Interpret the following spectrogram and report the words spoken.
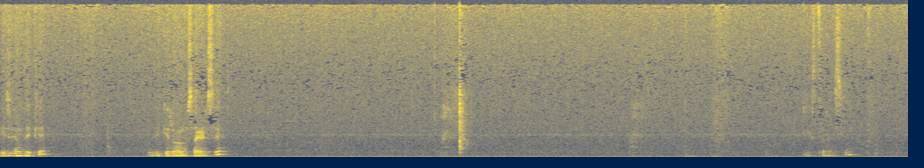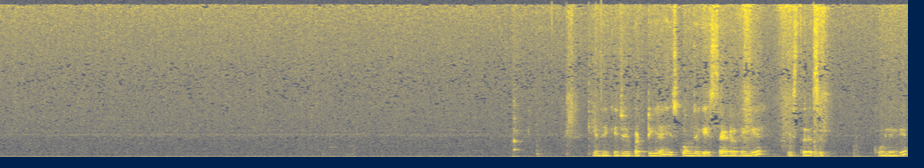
इसे हम देखिए देखिए रॉन्ग साइड से इस तरह से ये देखिए, जो पट्टी है, इसको हम देखिए, इस साइड रखेंगे, इस तरह से खोलेंगे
